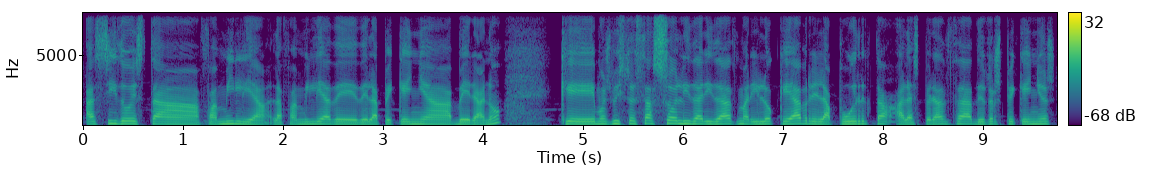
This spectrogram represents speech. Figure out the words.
ha sido esta familia, la familia de, de la pequeña Vera, ¿no? Que hemos visto esta solidaridad, Mariló, que abre la puerta a la esperanza de otros pequeños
